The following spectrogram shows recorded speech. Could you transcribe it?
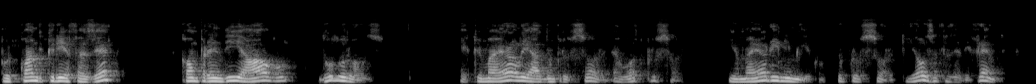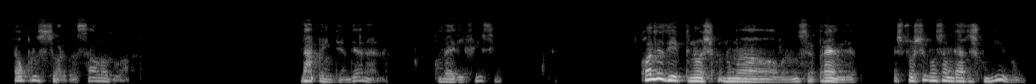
Porque quando queria fazer, compreendia algo doloroso. É que o maior aliado de um professor é o outro professor. E o maior inimigo do professor que ousa fazer diferente é o professor da sala do lado. Dá para entender, Ana? Como é difícil? Quando eu digo que nós, numa aula não se aprende, as pessoas ficam zangadas comigo.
